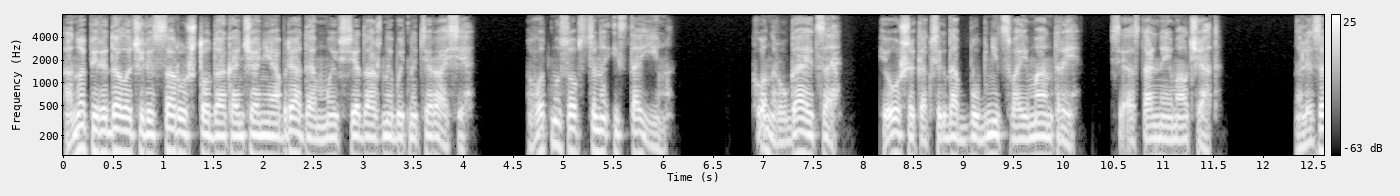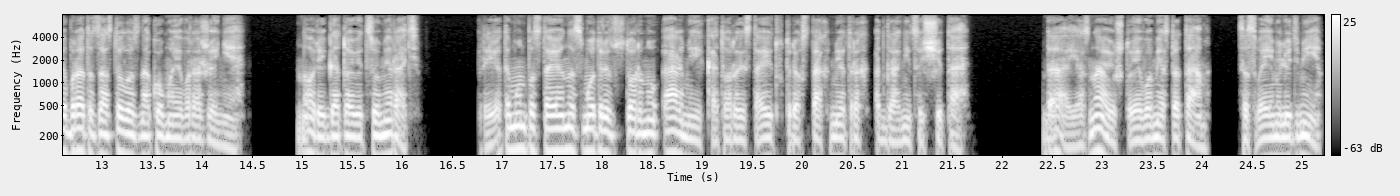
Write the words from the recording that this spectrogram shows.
Оно передало через Сару, что до окончания обряда мы все должны быть на террасе. Вот мы, собственно, и стоим. Хон ругается, и Оши, как всегда, бубнит свои мантры, все остальные молчат. На лице брата застыло знакомое выражение. Нори готовится умирать. При этом он постоянно смотрит в сторону армии, которая стоит в трехстах метрах от границы щита. Да, я знаю, что его место там, со своими людьми,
